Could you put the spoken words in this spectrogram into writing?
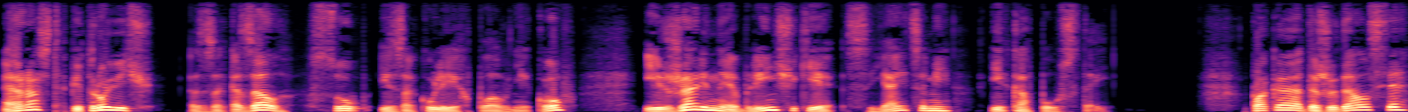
Эраст Петрович заказал суп из акульих плавников и жареные блинчики с яйцами и капустой. Пока дожидался,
